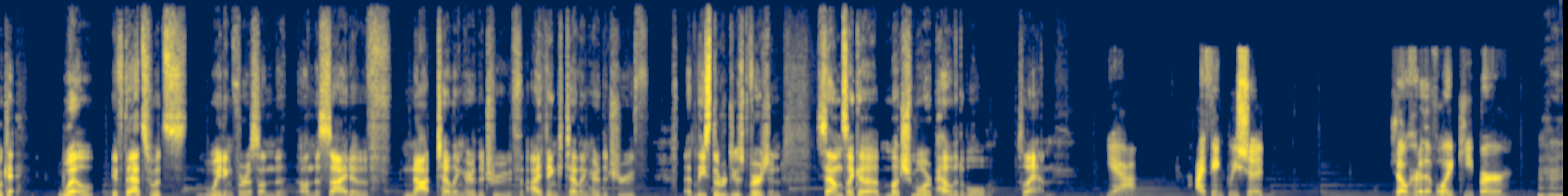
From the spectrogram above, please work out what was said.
Okay. Well, if that's what's waiting for us on the on the side of not telling her the truth, I think telling her the truth, at least the reduced version, sounds like a much more palatable plan. Yeah. I think we should show her the Void Keeper, Mm-hmm.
